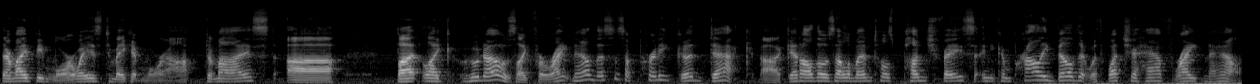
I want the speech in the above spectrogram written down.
there might be more ways to make it more optimized. But, like, who knows? Like, for right now, this is a pretty good deck. Uh, get all those elementals, punch face, and you can probably build it with what you have right now.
